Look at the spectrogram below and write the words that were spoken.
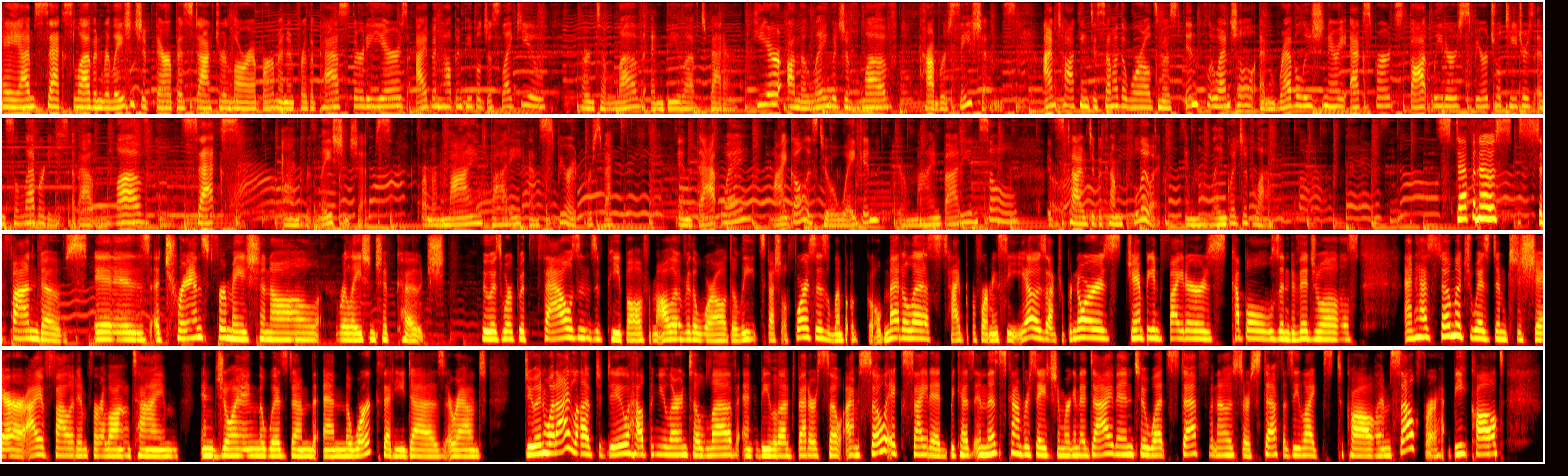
Hey, I'm sex, love, and relationship therapist Dr. Laura Berman, and for the past 30 years, I've been helping people just like you learn to love and be loved better. Here on the Language of Love Conversations, I'm talking to some of the world's most influential and revolutionary experts, thought leaders, spiritual teachers, and celebrities about love, sex, and relationships from a mind, body, and spirit perspective. And that way, my goal is to awaken your mind, body, and soul. It's time to become fluent in the language of love. Stefanos Sifandos is a transformational relationship coach who has worked with thousands of people from all over the world elite special forces, Olympic gold medalists, high performing CEOs, entrepreneurs, champion fighters, couples, individuals and has so much wisdom to share. I have followed him for a long time, enjoying the wisdom and the work that he does around doing what I love to do, helping you learn to love and be loved better. So I'm so excited because in this conversation, we're going to dive into what Stefanos or Stef, as he likes to call himself or be called,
